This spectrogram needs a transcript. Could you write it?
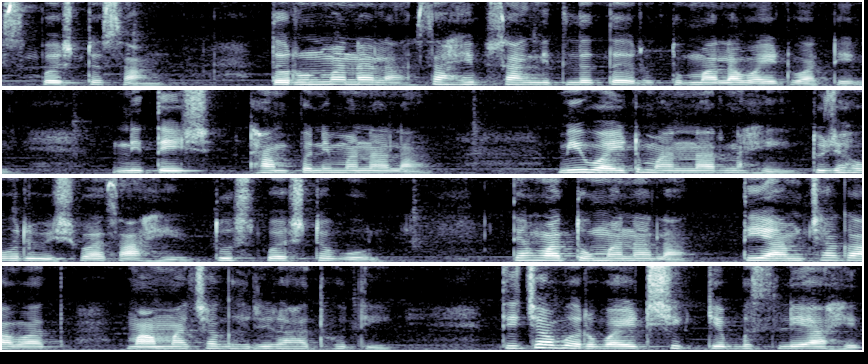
स्पष्ट सांग. तरुण म्हणाला साहेब सांगितलं तर तुम्हाला वाईट वाटेल. नितेश ठामपणे म्हणाला मी वाईट मानणार नाही. तुझ्यावर विश्वास आहे. तू स्पष्ट बोल. तेव्हा तो म्हणाला ती आमच्या गावात मामाच्या घरी राहत होती. तिच्यावर वाईट शिक्के बसले आहेत.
